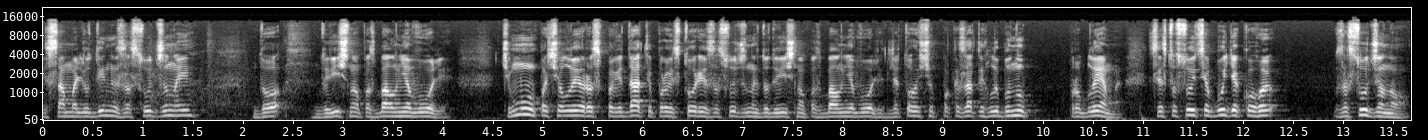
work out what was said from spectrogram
І саме людини засудженої до довічного позбавлення волі. Чому ми почали розповідати про історії засуджених до довічного позбавлення волі? Для того, щоб показати глибину проблеми. Це стосується будь-якого засудженого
